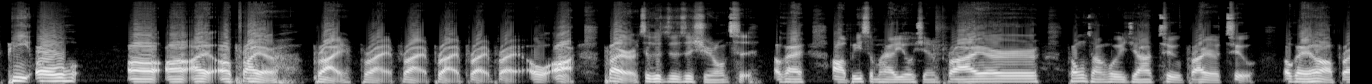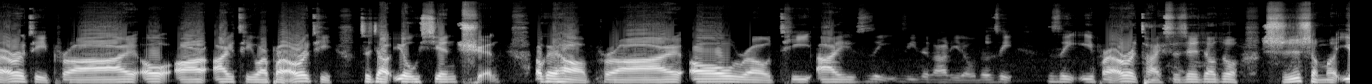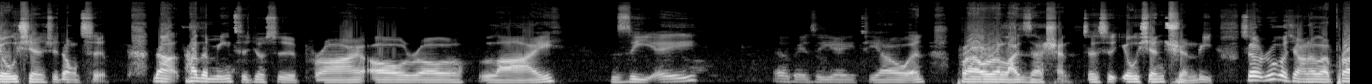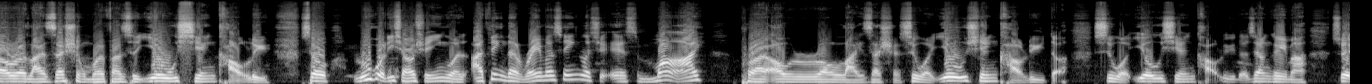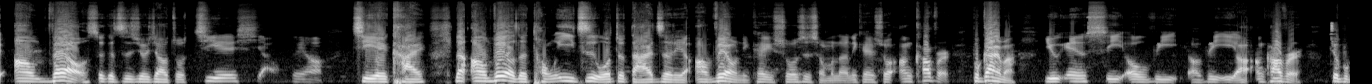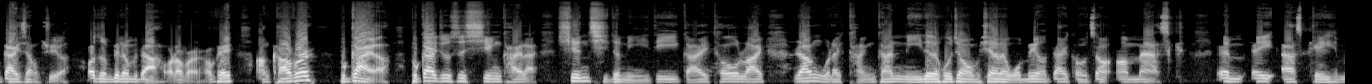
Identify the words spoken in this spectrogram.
P O R R I O prior，prior，prior，prior，prior，prior，O R，prior 这个字是形容词。OK，好，比什么还要优先？Prior 通常会加 to，prior to。 OK 哈，priority，pri o r i t y priority，这叫优先权。OK 哈，priority i z z 在哪里的？我的 z z e prioritize 直接叫做使什么优先是动词，那它的名词就是 prioritize z a。OK, Z A T I O N prioritization 这是优先权利。所以如果讲那个 prioritization，我们会翻是优先考虑。So 如果你想要学英文，I think that Raymond's English is my prioritization，是我优先考虑的，是我优先考虑的，这样可以吗？所以 unveil 这个字就叫做揭晓，对哈。揭开，那 unveil 的同义字我就打在这里。unveil 你可以说是什么呢？你可以说 uncover 不盖嘛，u n c o v 呃 v e 啊，uncover 就不盖上去了。哦，怎么变那么大？whatever，OK，uncover 不盖了，不盖就是掀开来，掀起的你的盖头来，让我来看看你的。或者我们现在我没有戴口罩，unmask，m a s k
